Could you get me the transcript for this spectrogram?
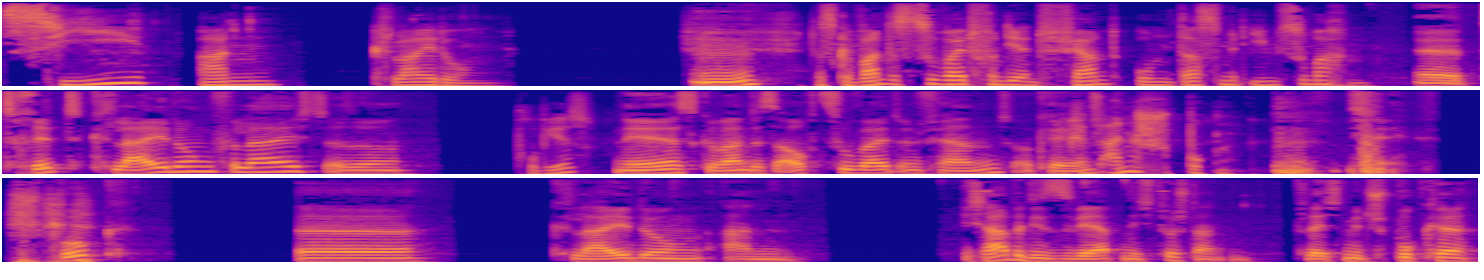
zieh an Kleidung. Mhm. Das Gewand ist zu weit von dir entfernt, um das mit ihm zu machen. Äh, Trittkleidung vielleicht, also. Probier's. Nee, das Gewand ist auch zu weit entfernt. Okay. Du kannst anspucken. Spuck äh, Kleidung an. Ich habe dieses Verb nicht verstanden. Vielleicht mit Spucke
